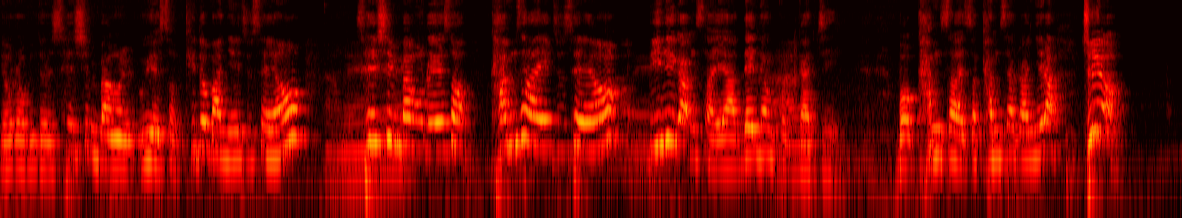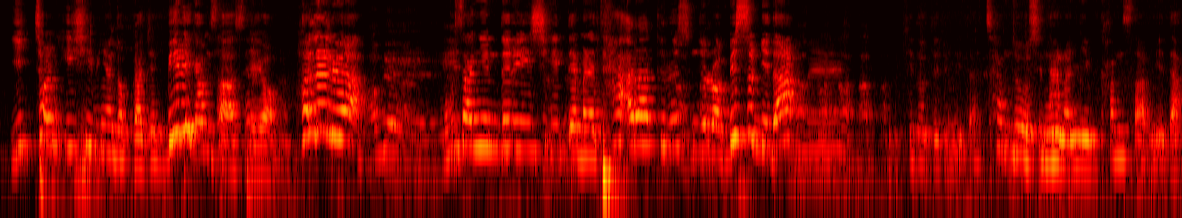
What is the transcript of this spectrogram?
여러분들 새 신방을 위해서 기도 많이 해주세요. 아멘. 새 신방으로 해서 감사해 주세요. 네. 미리 감사야 내년 것까지. 뭐 감사해서 감사가 아니라 주여 2022년도까지 미리 감사하세요. 할렐루야. 아멘. 목사님들이시기 때문에 다 알아들으신 줄로 믿습니다. 아멘. 기도드립니다. 참 좋으신 하나님 감사합니다.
